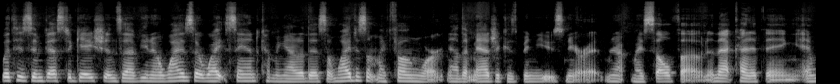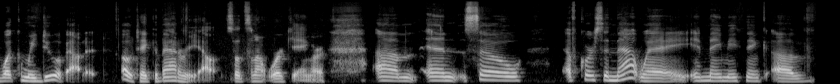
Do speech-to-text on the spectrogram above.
with his investigations of, you know, why is there white sand coming out of this and why doesn't my phone work now that magic has been used near it, my cell phone and that kind of thing. And what can we do about it? Oh, take the battery out so it's not working or um and so of course in that way it made me think of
